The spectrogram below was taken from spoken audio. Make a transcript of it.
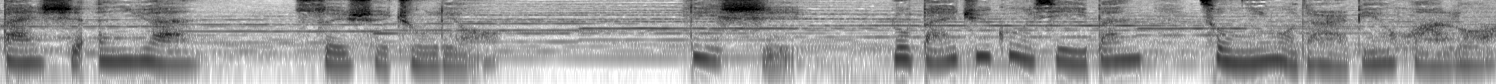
半世恩怨，随水逐流，历史如白驹过隙一般从你我的耳边滑落，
